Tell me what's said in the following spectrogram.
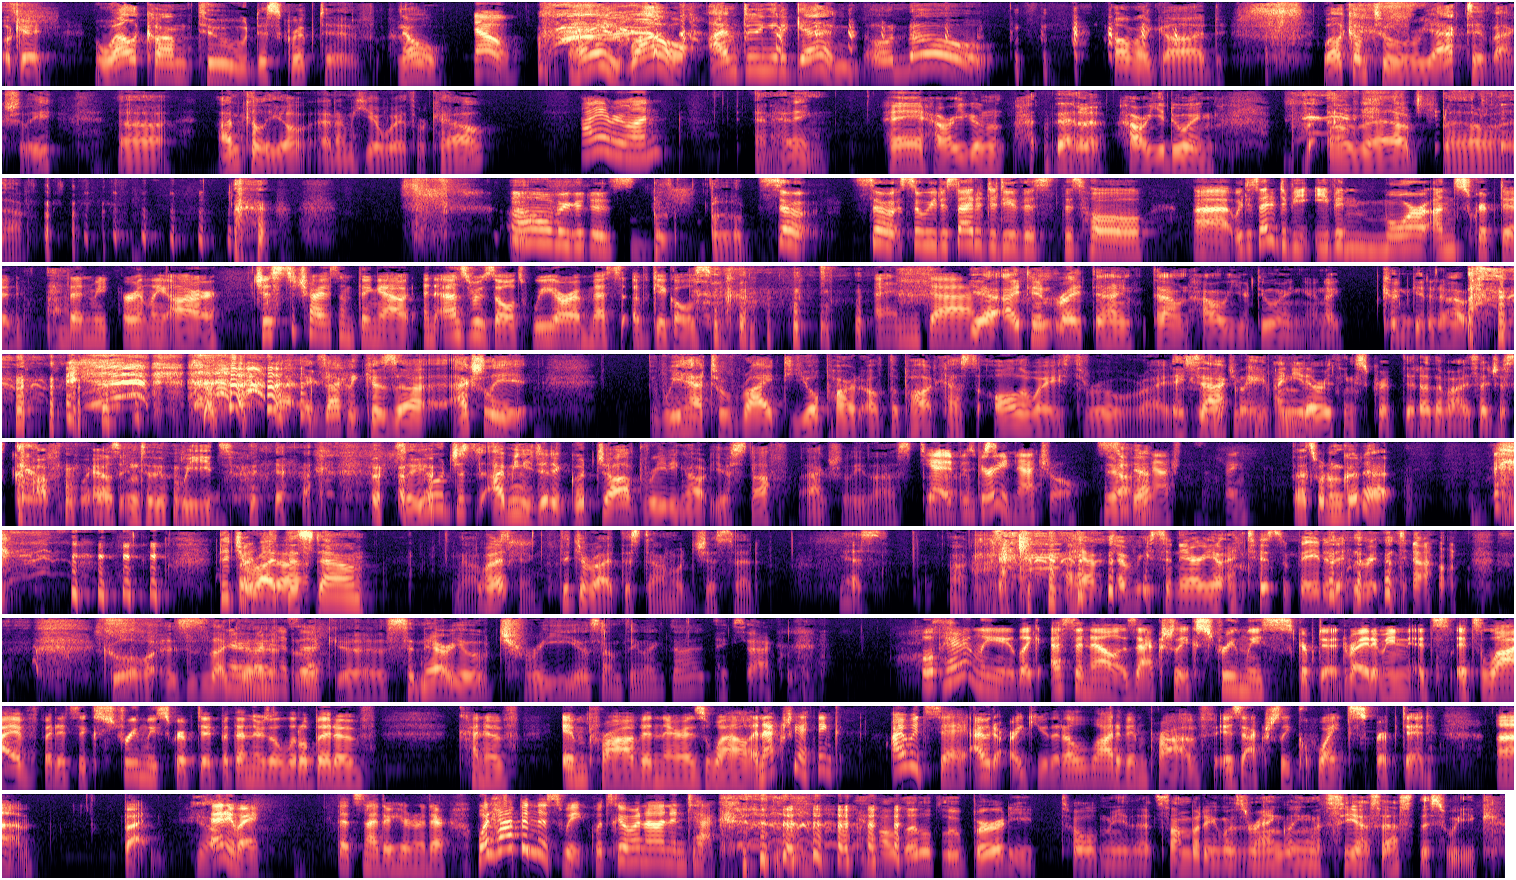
Okay. Welcome to Descriptive. No. No. Hey, wow. I'm doing it again. Oh no. Oh my god. Welcome to Reactive, actually. Uh, I'm Kahlil, and I'm here with Raquel Hi, everyone. and Henning. Hey, how are you going? How are you doing? Oh my goodness. Blah, blah. So, so, so we decided to do this. This whole. Uh, we decided to be even more unscripted than we currently are, just to try something out. And as a result, we are a mess of giggles. and uh, Yeah, I didn't write down down how you're doing, and I couldn't get it out. Yeah, exactly, because uh, actually, we had to write your part of the podcast all the way through, right? So that you exactly. could I need read- everything scripted, otherwise I just go off the rails into the weeds. So you were just, I mean, you did a good job reading out your stuff, actually, last. yeah, uh, it was very natural, Yeah. super Yeah. natural something. That's what I'm good at. Did you But, write uh, this down? No, I'm what? just kidding. Did you write this down? What you just said? Yes. Okay, I have every scenario anticipated and written down. Cool. What, is this like Everyone a has a- like a scenario tree or something like that? Exactly. Well, apparently, like SNL is actually extremely scripted, right? I mean, it's it's live, but it's extremely scripted. But then there's a little bit of kind of improv in there as well. And actually, I think I would say I would argue that a lot of improv is actually quite scripted. Um, but Yeah. anyway, that's neither here nor there. What happened this week? What's going on in tech? A little blue birdie told me that somebody was wrangling with CSS this week.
